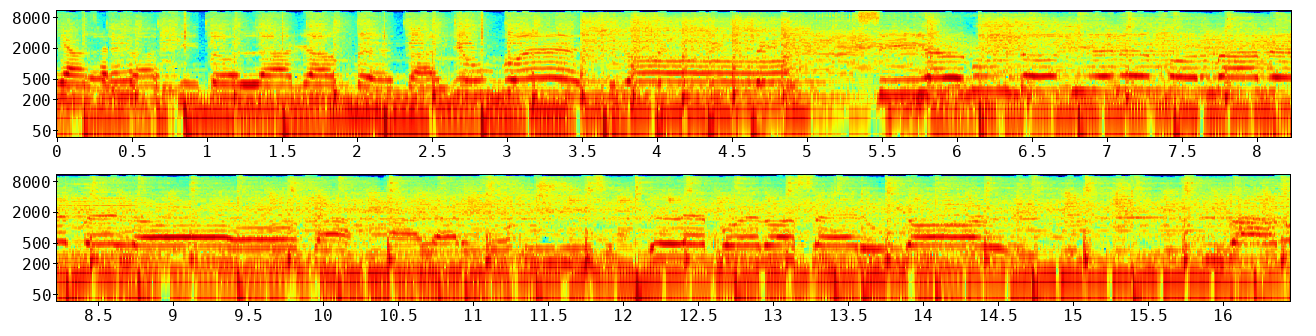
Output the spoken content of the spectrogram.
y avanzar en esto. La gambeta y un buen gol. Si el mundo tiene forma de pelota, al arco iris le puedo hacer un gol. Vamos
